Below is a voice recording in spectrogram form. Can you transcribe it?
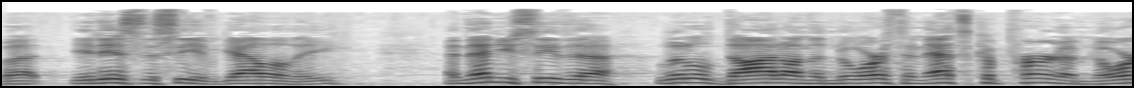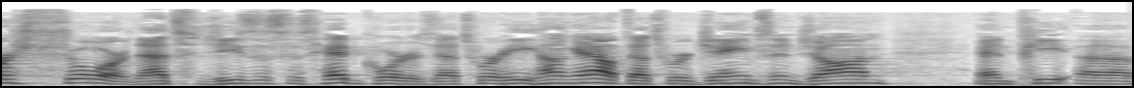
but it is the Sea of Galilee. And then you see the little dot on the north, and that's Capernaum, North Shore. That's Jesus' headquarters. That's where he hung out. That's where James and John and, P, uh,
